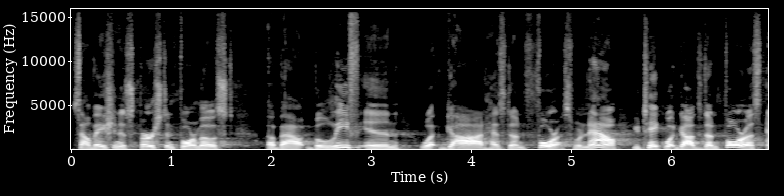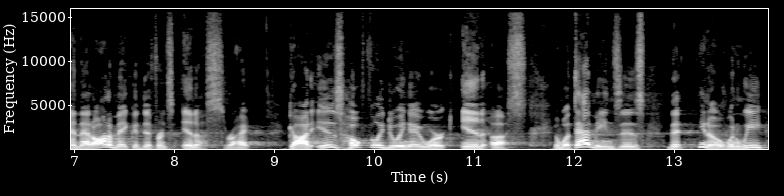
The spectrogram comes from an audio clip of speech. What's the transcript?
Salvation is first and foremost about belief in what God has done for us. Well, now you take what God's done for us, and that ought to make a difference in us, right? God is hopefully doing a work in us. And what that means is that, you know, when we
